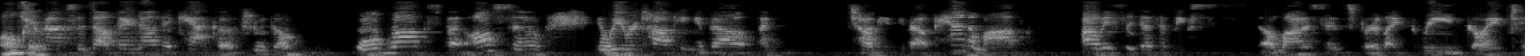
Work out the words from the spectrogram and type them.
okay. Ultramaxes out there now. They can't go through the old rocks, but also, you know, we were talking about uh, talking about Panama. Obviously, doesn't make a lot of sense for like greed going to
